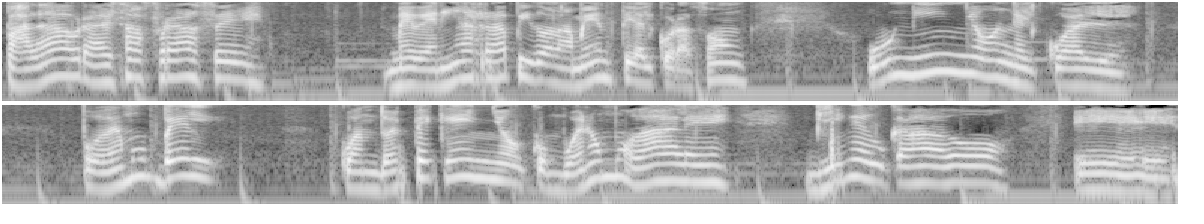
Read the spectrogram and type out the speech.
palabra, esa frase, me venía rápido a la mente y al corazón un niño en el cual podemos ver cuando es pequeño, con buenos modales, bien educado, eh,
